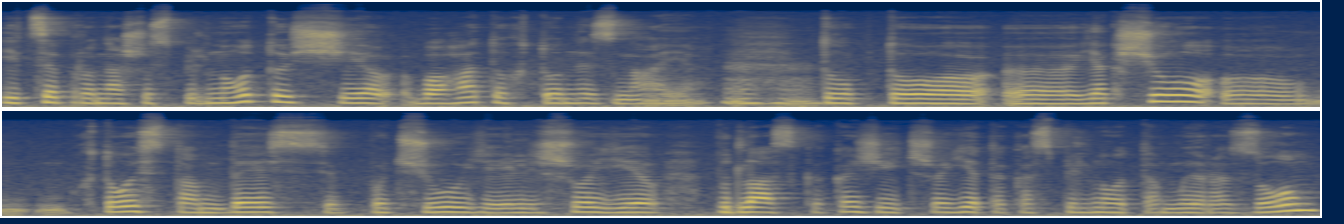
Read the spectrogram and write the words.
і це про нашу спільноту ще багато хто не знає. Тобто, е, якщо е, хтось там десь почує, що є, будь ласка, кажіть, що є така спільнота Ми разом,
